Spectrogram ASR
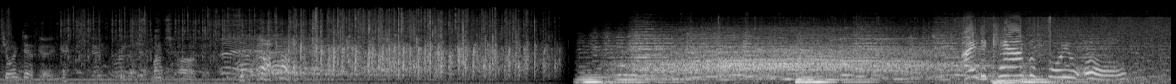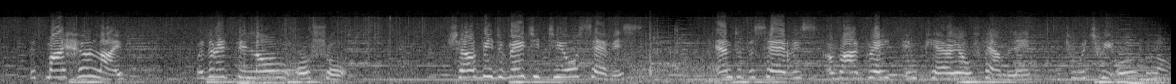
Joint effort. Much harder. I declare before you all that my whole life, whether it be long or short, shall be devoted to your service and to the service of our great imperial family to which we all belong.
